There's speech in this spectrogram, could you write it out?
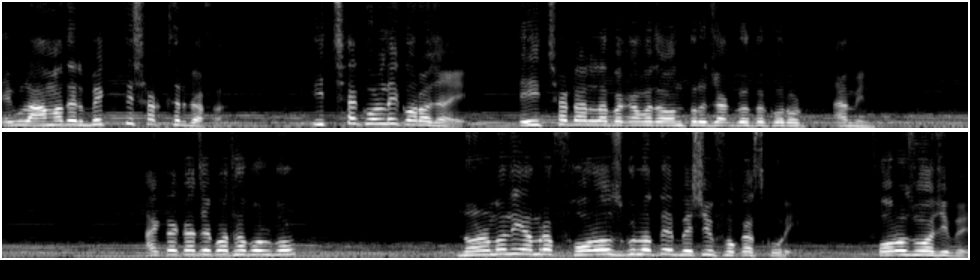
এগুলো আমাদের ব্যক্তি স্বার্থের ব্যাপার। ইচ্ছা করলেই করা যায়। এই ইচ্ছাটা আল্লাহ পাক আমাদের অন্তরে জাগ্রত করুন। আমিন। একটা কাজে কথা বলব। নর্মালি আমরা ফরজগুলোতে বেশি ফোকাস করি। ফরজ ওয়াজিবে।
